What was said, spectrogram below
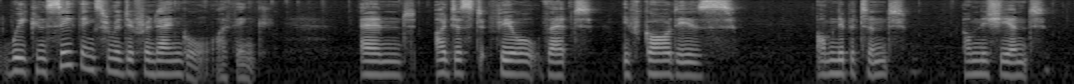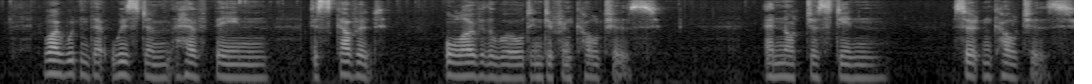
we can see things from a different angle, I think. And I just feel that if God is omnipotent, omniscient, why wouldn't that wisdom have been discovered all over the world in different cultures and not just in certain cultures.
